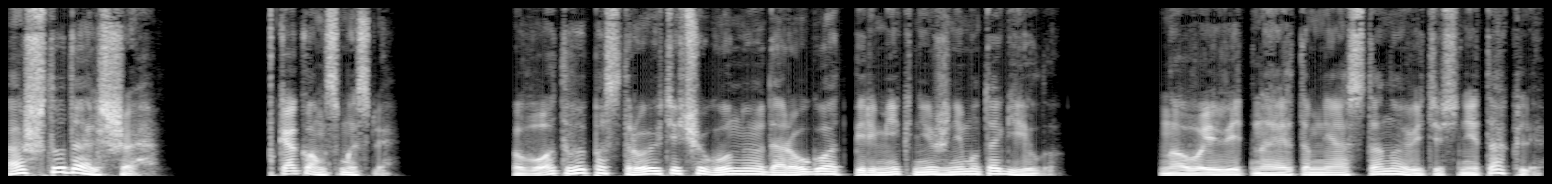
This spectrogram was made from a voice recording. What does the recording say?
А что дальше? В каком смысле? Вот вы построите чугунную дорогу от Перми к Нижнему Тагилу. Но вы ведь на этом не остановитесь, не так ли?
